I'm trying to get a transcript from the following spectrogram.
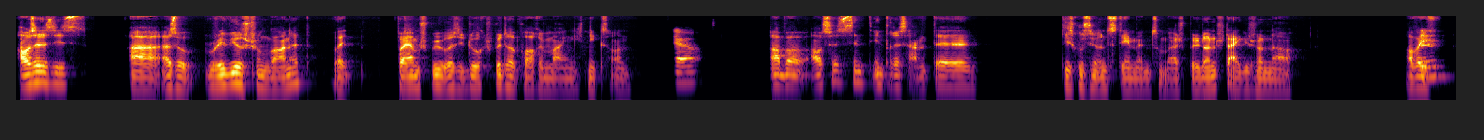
Außer es ist, äh, also Reviews schon gar nicht, weil bei einem Spiel, was ich durchgespielt habe, brauche ich mir eigentlich nichts an. Ja. Aber außer es sind interessante Diskussionsthemen zum Beispiel, dann steige ich schon nach. Aber hm.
